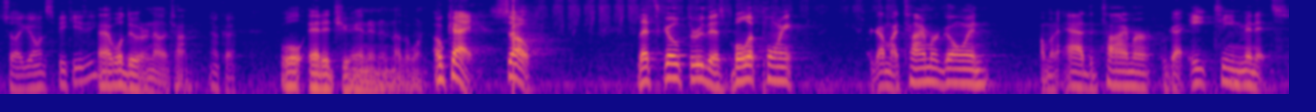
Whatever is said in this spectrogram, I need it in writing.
Shall I go on Speakeasy? Uh, we'll do it another time. Okay. We'll edit you in in another one. Okay, so let's go through this bullet point. I got my timer going. I'm going to add the timer. We've got 18 minutes.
